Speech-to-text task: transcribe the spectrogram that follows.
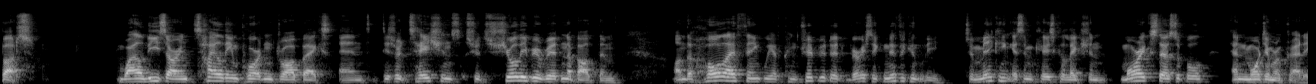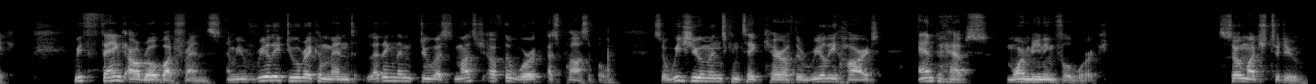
But while these are entirely important drawbacks and dissertations should surely be written about them, on the whole, I think we have contributed very significantly to making SMK's collection more accessible and more democratic. We thank our robot friends, and we really do recommend letting them do as much of the work as possible, so we humans can take care of the really hard and perhaps more meaningful work. So much to do.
